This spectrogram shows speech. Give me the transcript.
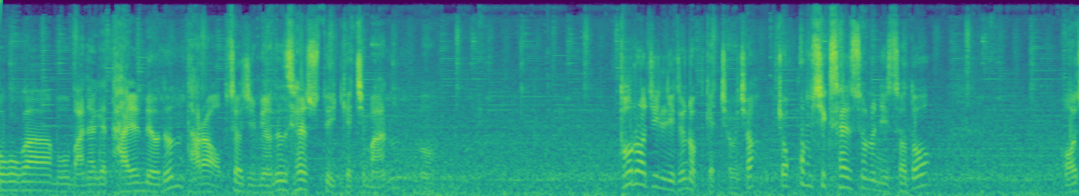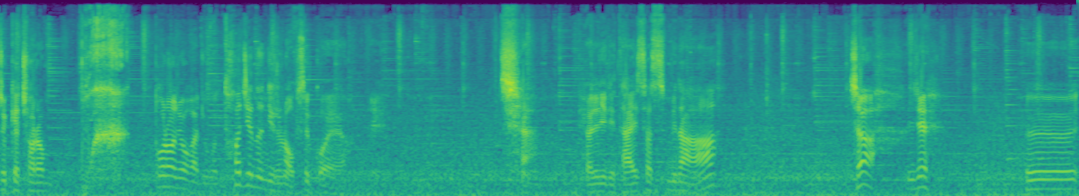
그거가 뭐 만약에 달면은 달아 없어지면은 셀 수도 있겠지만 뭐 부러질 일은 없겠죠 그죠? 조금씩 셀 수는 있어도 어저께처럼 확 부러져 가지고 터지는 일은 없을 거예요 예. 참 별일이 다 있었습니다 자 이제 그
